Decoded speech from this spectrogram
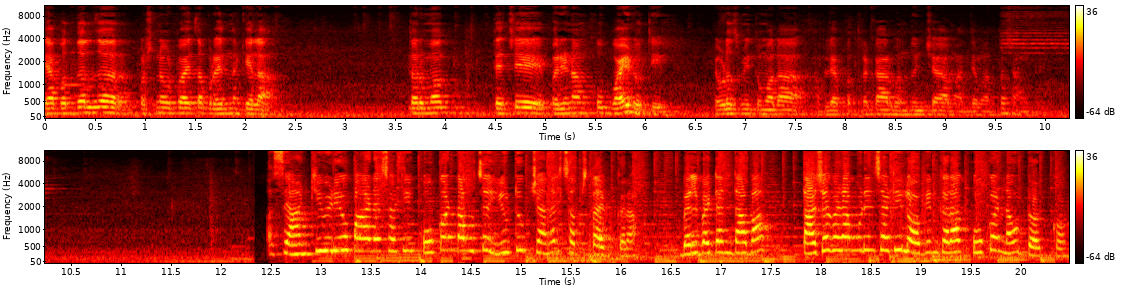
त्याबद्दल जर प्रश्न उठवायचा प्रयत्न केला तर मग त्याचे परिणाम खूप वाईट होतील एवढंच मी तुम्हाला आपल्या पत्रकार बंधूंच्या माध्यमातून सांगतो असे आणखी व्हिडिओ पाहण्यासाठी कोकण नाऊचं यूट्यूब चॅनल सबस्क्राईब करा. बेल बटन दाबा ताज्या घडामोडींसाठी लॉग इन करा कोकण नाऊ डॉट कॉम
